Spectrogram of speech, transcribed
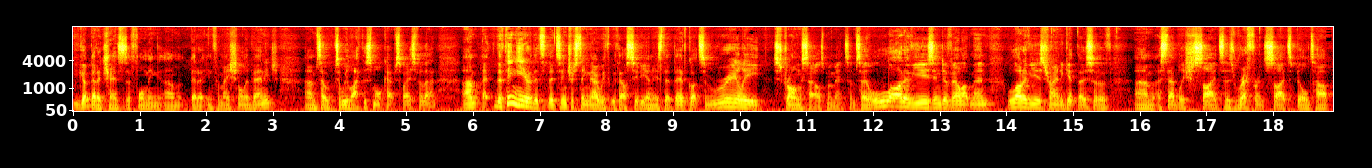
you got better chances of forming um, better informational advantage. Um, so, so we like the small cap space for that. Um, uh, the thing here that's, that's interesting though with, with Alcidion is that they've got some really strong sales momentum. So a lot of years in development, a lot of years trying to get those sort of um, established sites, those reference sites built up.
